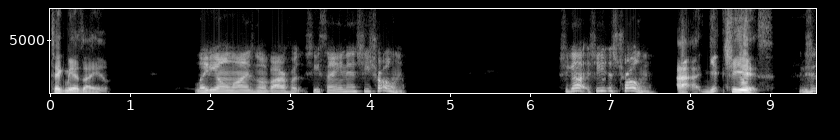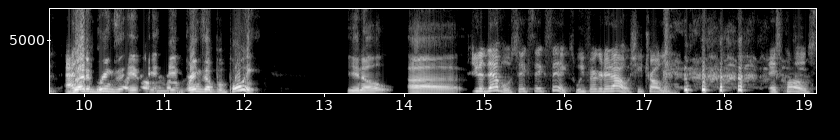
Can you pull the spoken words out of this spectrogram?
Take me as I am. Lady online is going viral for she's saying this. She's trolling. She got she just trolling. I, I- yeah, she is. but it brings it, it, it brings up a point. You know, uh She the devil, 666. We figured it out. She trolling. It's closed.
